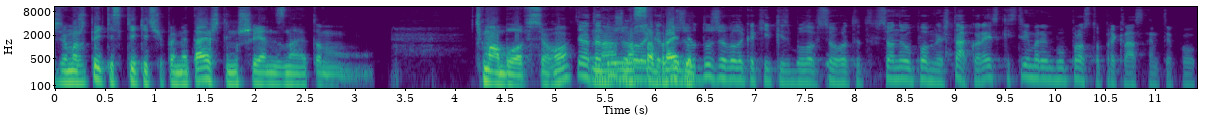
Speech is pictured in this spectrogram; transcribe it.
Вже, може, ти якісь кікічі пам'ятаєш, тому що я не знаю, там. Тьма була всього. Та, та, на, дуже, на велика, дуже, дуже велика кількість було всього. Ти все не упомниш. Так, корейський стрімер він був просто прекрасним. Типу,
